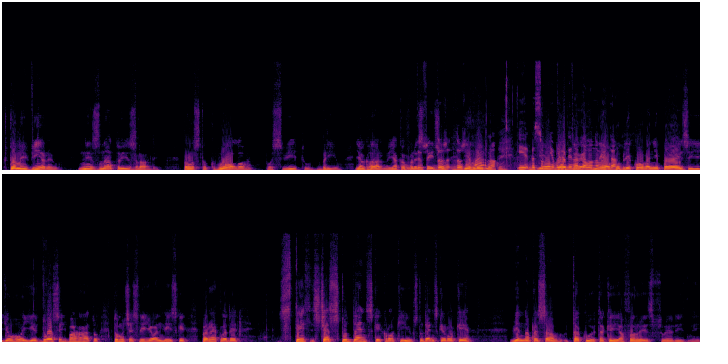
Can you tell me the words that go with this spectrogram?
Хто не вірив, не зна тої зради. Просто кволо по світу брів. Як гарно, як афористично Дуже, дуже і гарно. І без сумніву, людина е, талановита. неопубліковані поезії його, їх досить багато, в тому числі його англійські переклади ще з студентських років. Студентські роки він написав таку, такий афоризм своєрідний.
